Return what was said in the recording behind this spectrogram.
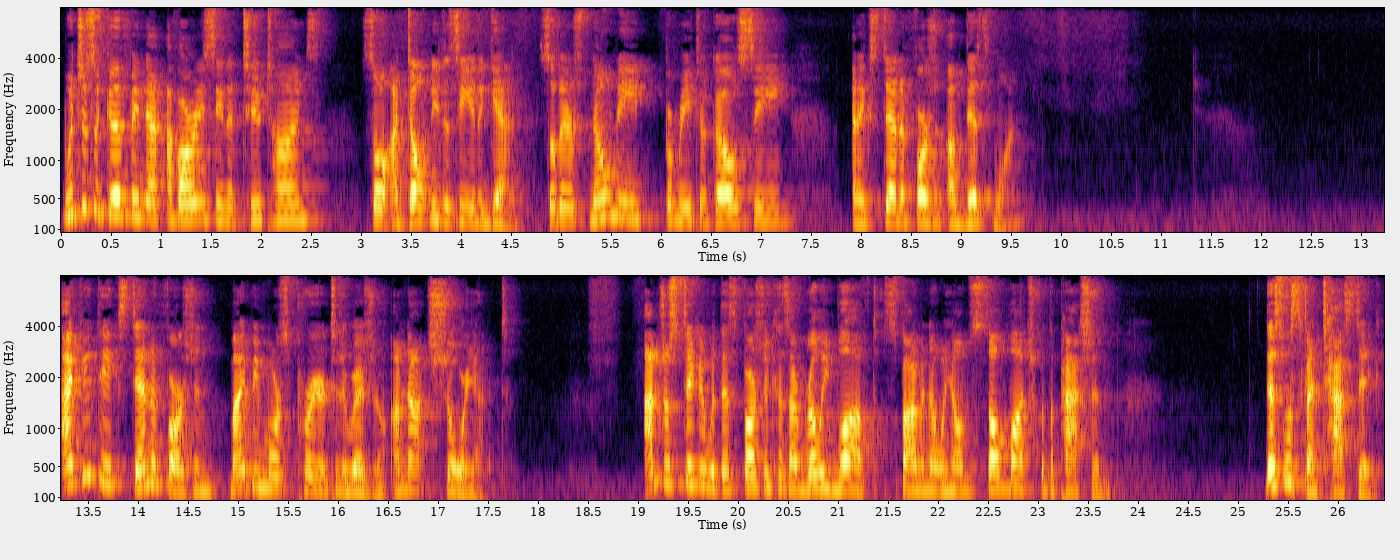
Which is a good thing that I've already seen it two times, so I don't need to see it again. So there's no need for me to go see an extended version of this one. I think the extended version might be more superior to the original. I'm not sure yet. I'm just sticking with this version because I really loved Spider-Man No Way Home so much with a passion. This was fantastic.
